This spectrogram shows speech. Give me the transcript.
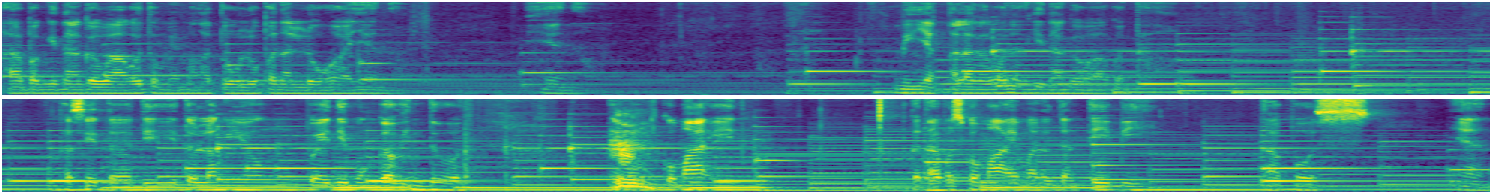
habang ginagawa ko to, may mga tulo pa ng luha yan. Yan. oh. Umiyak talaga ako nung ginagawa ko to. Kasi ito, di, ito lang yung pwede mong gawin doon. kumain. Pagkatapos kumain, manood ng TV. Tapos, yan,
